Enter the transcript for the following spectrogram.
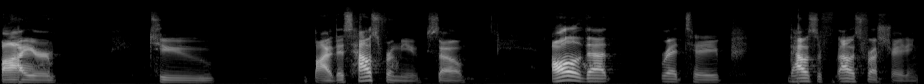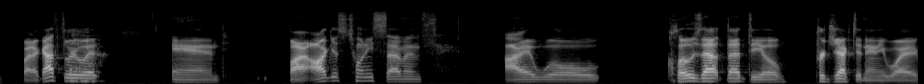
buyer to buy this house from you. So all of that red tape, that was that was frustrating, but I got through it, and by August 27th, I will close out that deal, projected anyway,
